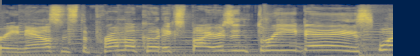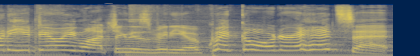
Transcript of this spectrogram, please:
Hurry now since the promo code expires in three days. What are you doing watching this video? Quick, go order a headset.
